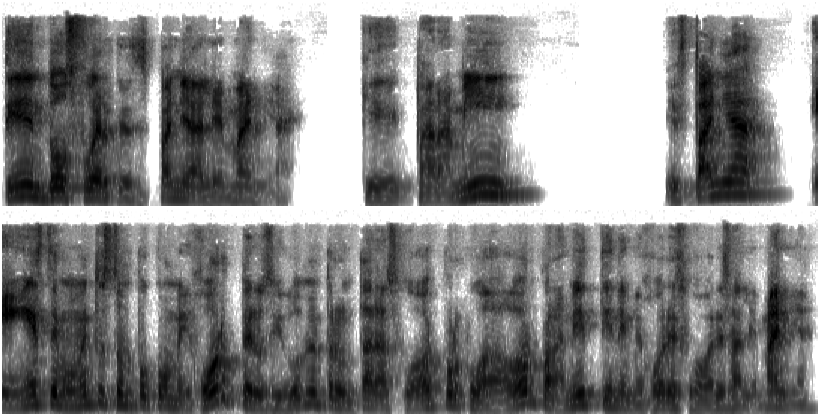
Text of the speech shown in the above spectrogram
tienen dos fuertes, España y Alemania, que para mí España en este momento está un poco mejor, pero si vos me preguntaras jugador por jugador, para mí tiene mejores jugadores Alemania,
